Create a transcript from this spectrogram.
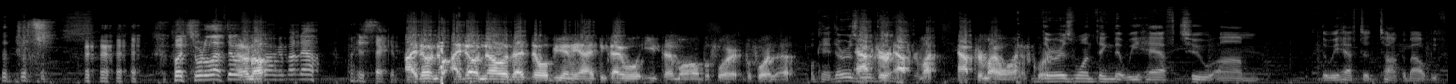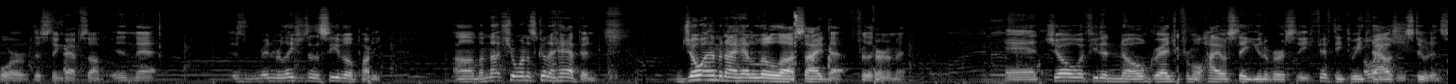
what sort of leftovers I are we talking about now? Wait a second. I don't know. I don't know that there will be any. I think I will eat them all before before that. Okay, there is After one thing, after my after my wine, of course. there is one thing that we have to um, that we have to talk about before this thing wraps up, in that is in relation to the Cville party. Um, I'm not sure when it's going to happen. Joe M and I had a little uh, side bet for the tournament. And Joe, if you didn't know, graduated from Ohio State University, 53,000 Oh, students.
